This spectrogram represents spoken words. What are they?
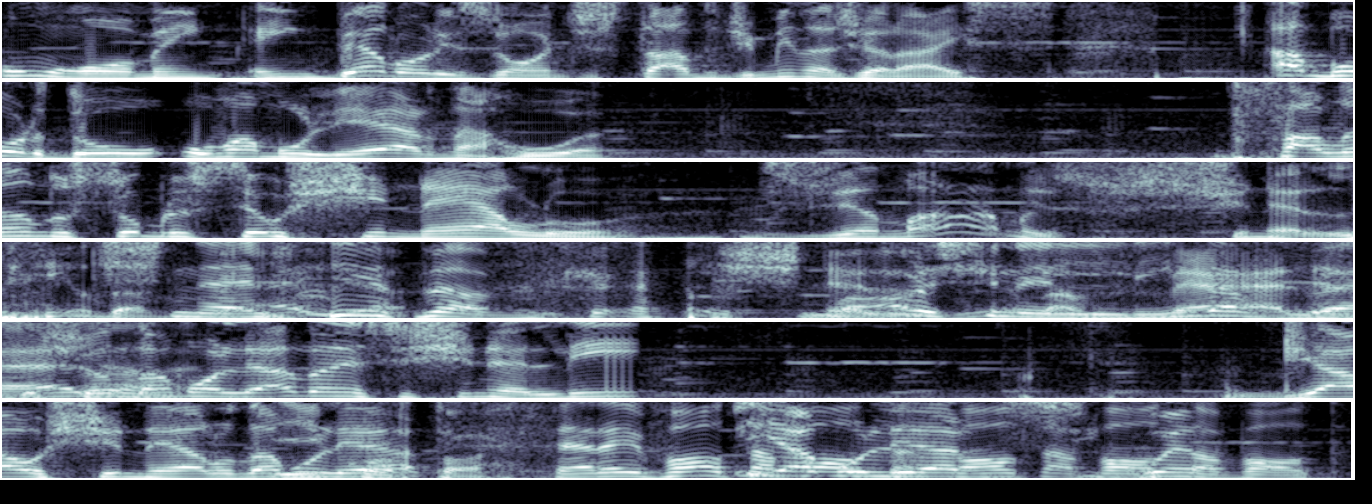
um homem em Belo Horizonte, estado de Minas Gerais, abordou uma mulher na rua falando sobre o seu chinelo. Dizendo, ah, mas chinelinho da Chinelinho da... Chinelinho, chinelinho da da velha. Deixa eu velha. dar uma olhada nesse chinelinho. Já o chinelo da Ih, mulher. cortou. Peraí, volta, E a volta, mulher de volta, 50 volta, volta.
